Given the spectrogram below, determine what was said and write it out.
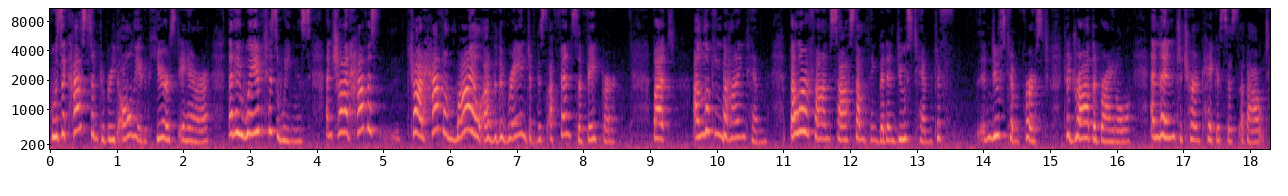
who was accustomed to breathe only the purest air, that he waved his wings and shot half a, shot half a mile out of the range of this offensive vapor. But, on looking behind him, Bellerophon saw something that induced him to induced him first to draw the bridle and then to turn Pegasus about.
